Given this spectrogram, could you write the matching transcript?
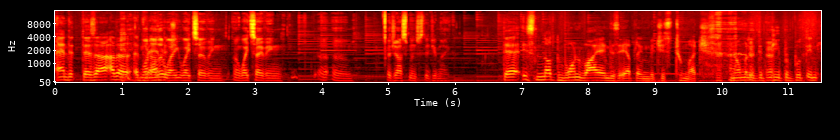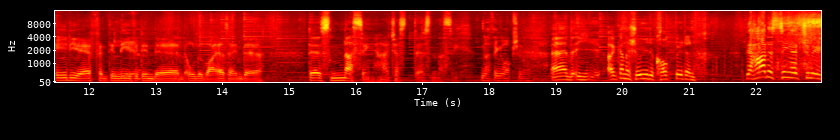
And there's other. What other weight saving, uh, weight saving uh, um, adjustments did you make? There is not one wire in this airplane which is too much. Normally the people put in ADF and they leave it in there and all the wires are in there. There's nothing. I just there's nothing. Nothing optional. And I'm gonna show you the cockpit and the hardest thing actually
